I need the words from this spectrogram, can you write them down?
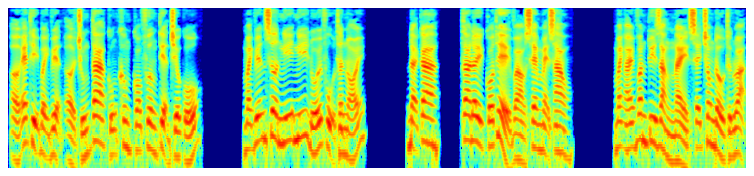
ở S thị bệnh viện ở chúng ta cũng không có phương tiện chiếu cố. Mạnh Viễn Sơn nghĩ nghĩ đối phụ thân nói. Đại ca, ta đây có thể vào xem mẹ sao. Mạnh Ái Văn tuy rằng này sẽ trong đầu thực loạn,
